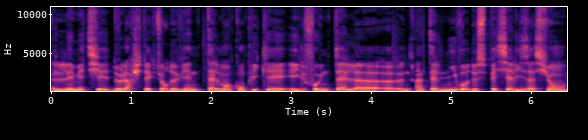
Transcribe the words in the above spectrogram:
les métiers de l'architecture deviennent tellement compliqués et il faut une telle, euh, un tel niveau de spécialisation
